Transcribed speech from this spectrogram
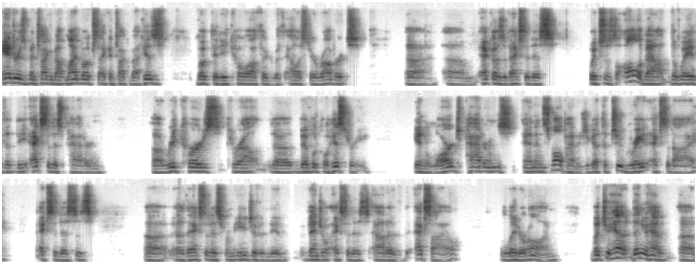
Andrew's been talking about my books. I can talk about his book that he co-authored with Alastair Roberts, uh, um, Echoes of Exodus, which is all about the way that the Exodus pattern uh, recurs throughout the biblical history in large patterns and in small patterns. You got the two great exodi, exoduses, uh, uh, the exodus from Egypt and the eventual exodus out of exile later on. But you have then you have uh,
